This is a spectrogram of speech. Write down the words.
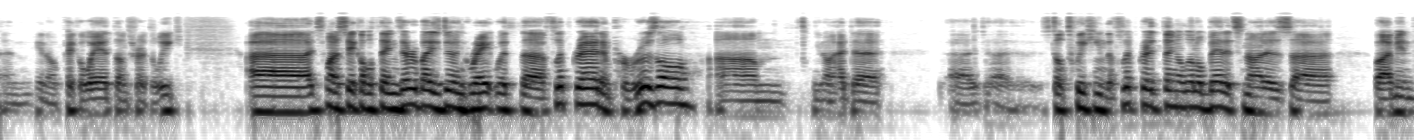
and, you know, pick away at them throughout the week. Uh, I just want to say a couple things. Everybody's doing great with the Flipgrid and Perusall. Um, you know, I had to uh, uh, still tweaking the Flipgrid thing a little bit. It's not as well. I mean,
